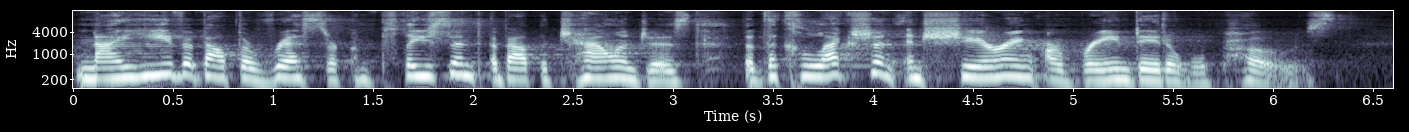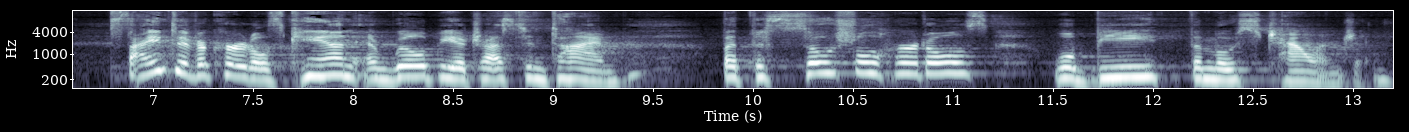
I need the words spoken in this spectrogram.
naive about the risks or complacent about the challenges that the collection and sharing our brain data will pose. Scientific hurdles can and will be addressed in time, but the social hurdles will be the most challenging.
